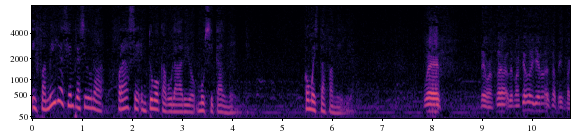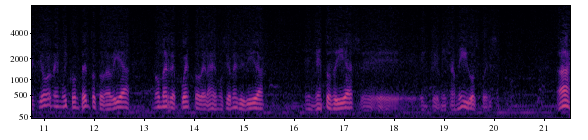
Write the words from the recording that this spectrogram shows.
Y familia siempre ha sido una frase en tu vocabulario musicalmente. ¿Cómo está familia? Pues demasiado, demasiado lleno de satisfacciones, muy contento todavía, no me he repuesto de las emociones vividas en estos días eh, en que mis amigos pues ah,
